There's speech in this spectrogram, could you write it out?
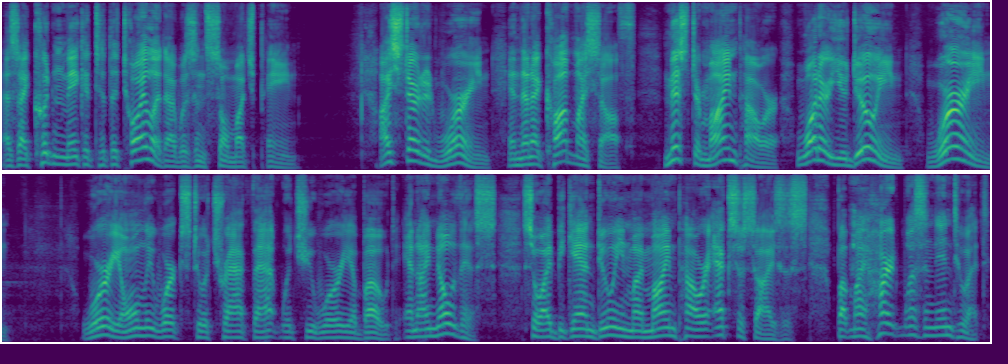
as I couldn't make it to the toilet. I was in so much pain. I started worrying, and then I caught myself. Mr. Mind Power, what are you doing? Worrying. Worry only works to attract that which you worry about, and I know this, so I began doing my mind power exercises, but my heart wasn't into it.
